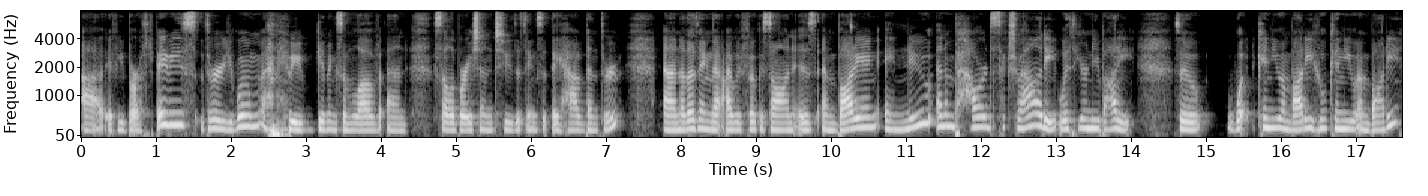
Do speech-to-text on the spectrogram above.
uh, if you birthed babies through your womb, maybe giving some love and celebration to the things that they have been through. Another thing that I would focus on is embodying a new and empowered sexuality with your new body. So, what can you embody? Who can you embody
